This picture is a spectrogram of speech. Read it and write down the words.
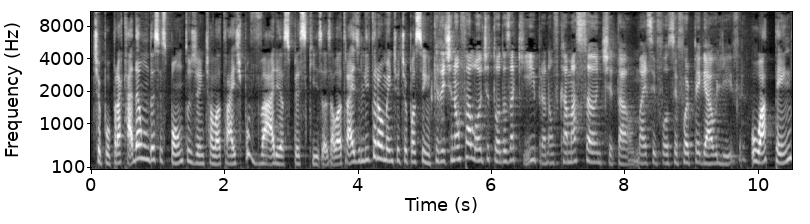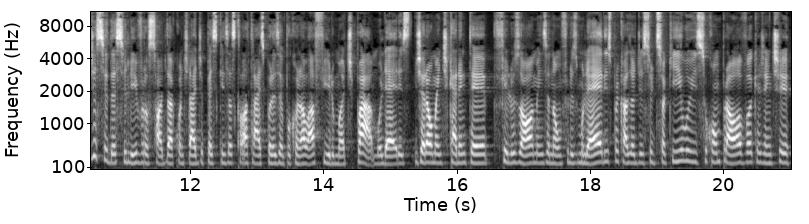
Tipo, para cada um desses pontos, gente, ela traz, tipo, várias pesquisas. Ela traz literalmente, tipo assim. Porque a gente não falou de todas aqui, para não ficar maçante e tal. Mas se você for pegar o livro. O apêndice desse livro, só da quantidade de pesquisas que ela traz, por exemplo, quando ela afirma, tipo, ah, mulheres geralmente querem ter filhos homens e não filhos mulheres por causa disso, disso, aquilo, e isso comprova que a gente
